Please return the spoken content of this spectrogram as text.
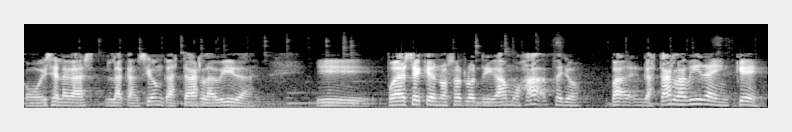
como dice la, la canción, gastar la vida. Y puede ser que nosotros digamos, ah, pero ¿gastar la vida en qué?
